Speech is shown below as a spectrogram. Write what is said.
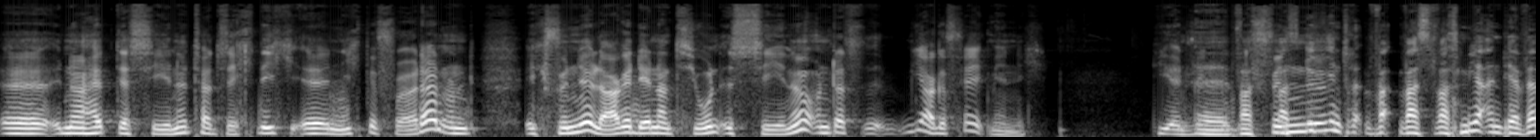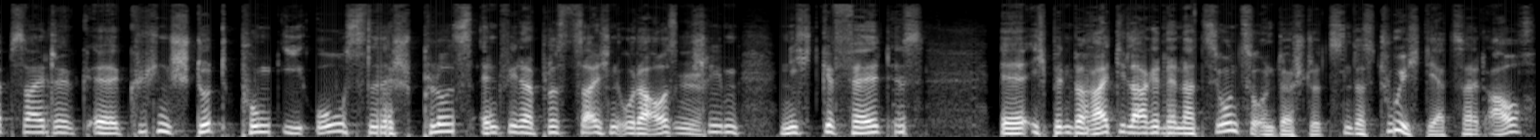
äh, innerhalb der Szene tatsächlich äh, nicht befördern. Und ich finde, Lage der Nation ist Szene und das äh, ja gefällt mir nicht. Die Entwicklung. Äh, was, was, was, was mir an der Webseite äh, küchenstutt.io slash plus, entweder Pluszeichen oder ausgeschrieben, nicht gefällt, ist, äh, ich bin bereit, die Lage der Nation zu unterstützen. Das tue ich derzeit auch.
